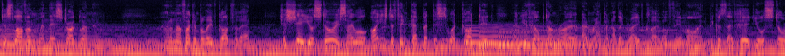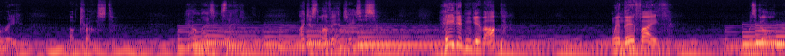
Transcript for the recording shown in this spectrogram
Just love them when they're struggling. I don't know if I can believe God for that. Just share your story. Say, well, I used to think that, but this is what God did, and you've helped unwrap another grave clothes off their mind because they've heard your story of trust. How amazing is that? I just love our Jesus. He didn't give up when their faith was gone.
